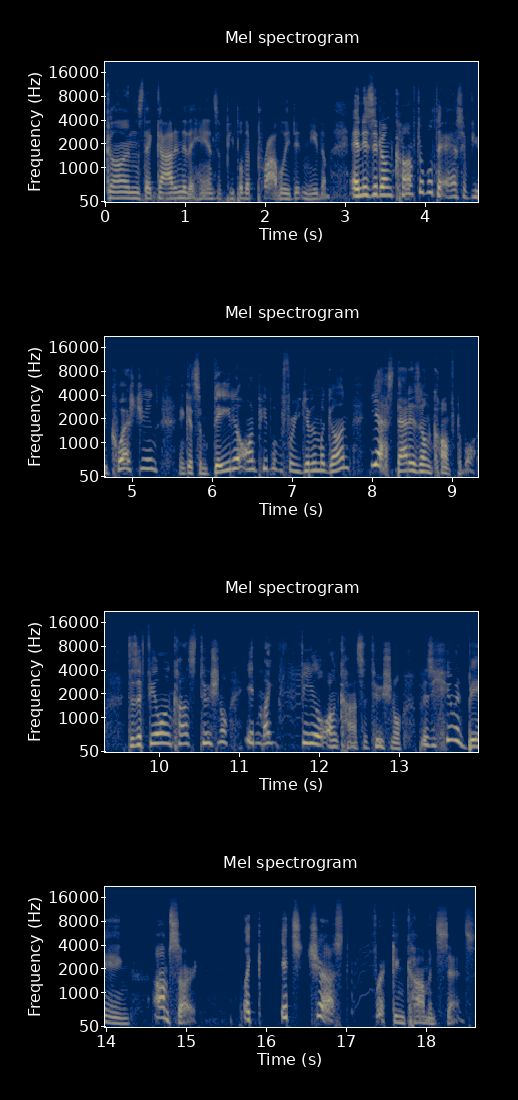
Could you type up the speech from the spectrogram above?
guns that got into the hands of people that probably didn't need them. And is it uncomfortable to ask a few questions and get some data on people before you give them a gun? Yes, that is uncomfortable. Does it feel unconstitutional? It might feel unconstitutional, but as a human being, I'm sorry. Like, it's just freaking common sense.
